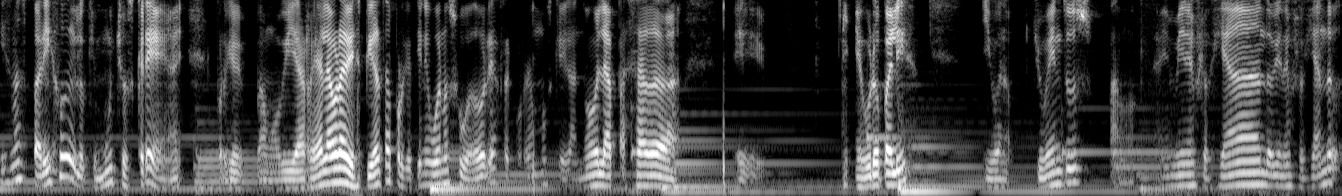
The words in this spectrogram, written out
es más parejo de lo que muchos creen, ¿eh? porque vamos, Villarreal ahora despierta porque tiene buenos jugadores, recordemos que ganó la pasada Europa League y bueno, Juventus, vamos, que también viene flojeando, viene flojeando.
